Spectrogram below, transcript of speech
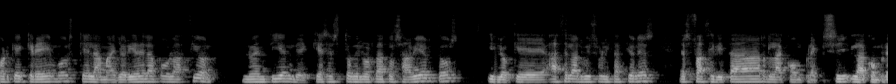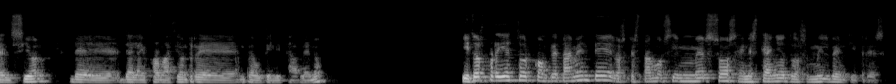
porque creemos que la mayoría de la población no entiende qué es esto de los datos abiertos y lo que hace las visualizaciones es facilitar la, comprensión de, la información reutilizable. ¿no? Y dos proyectos concretamente los que estamos inmersos en este año 2023.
